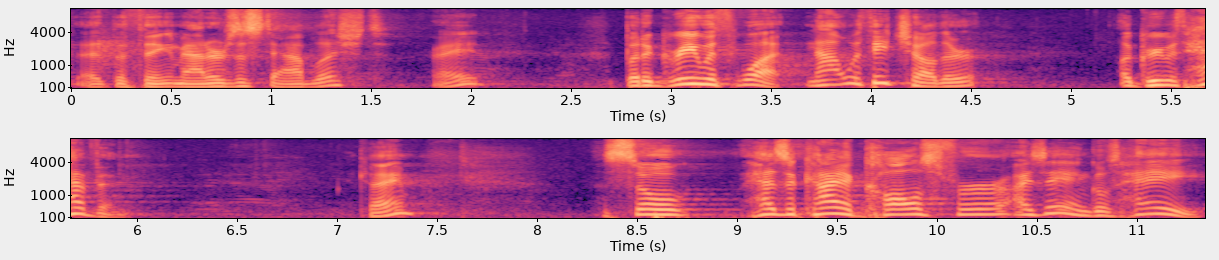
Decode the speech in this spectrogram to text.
the thing matters established, right? But agree with what? Not with each other, agree with heaven. Okay? So Hezekiah calls for Isaiah and goes, Hey,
